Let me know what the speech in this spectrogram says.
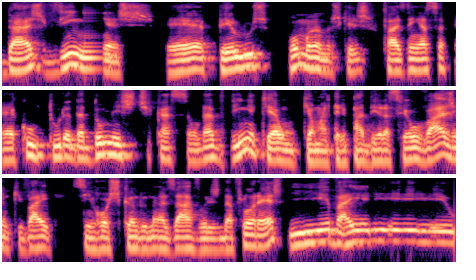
das vinhas é, pelos romanos, que eles fazem essa é, cultura da domesticação da vinha, que é, um, que é uma trepadeira selvagem que vai se enroscando nas árvores da floresta, e vai ele, o,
